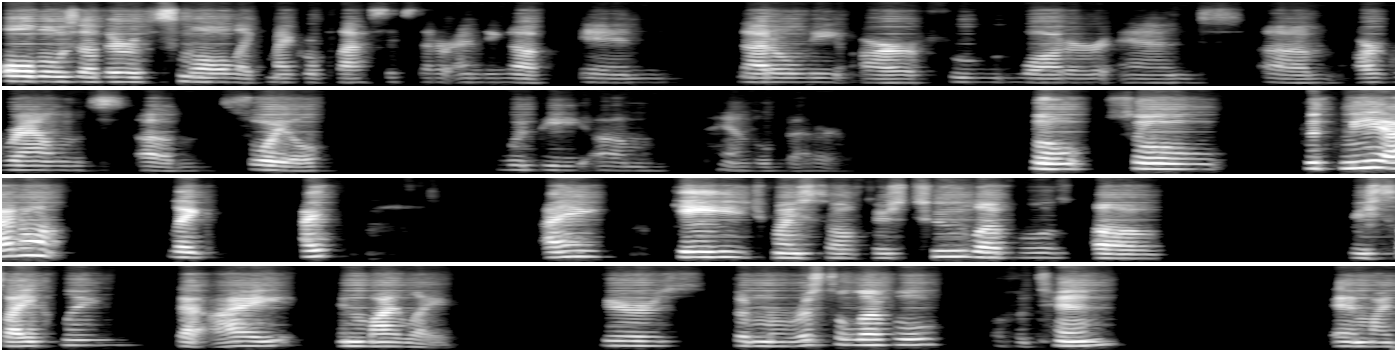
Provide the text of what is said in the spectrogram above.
all those other small like microplastics that are ending up in not only our food, water, and um, our grounds, um, soil would be um, handled better. So so with me, I don't like I I gauge myself. There's two levels of recycling that I in my life. Here's the Marissa level of a 10 and my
